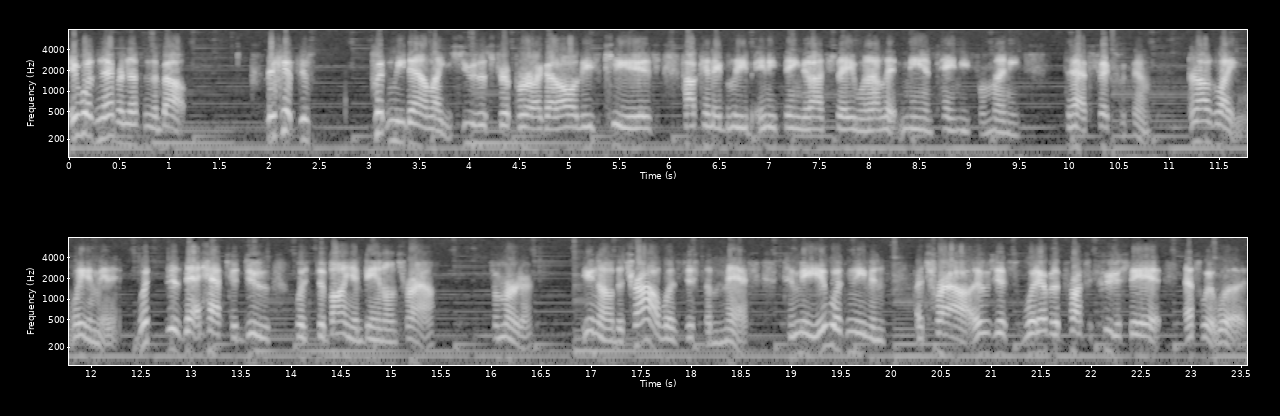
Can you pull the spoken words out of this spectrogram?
It was never nothing about. They kept just putting me down like she was a stripper. I got all these kids. How can they believe anything that I say when I let men pay me for money to have sex with them? And I was like, wait a minute. What does that have to do with Devonia being on trial for murder? You know, the trial was just a mess. To me, it wasn't even a trial. It was just whatever the prosecutor said, that's what it was.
